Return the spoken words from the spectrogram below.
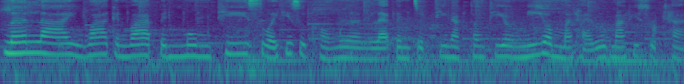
เพลินไลน์ว่ากันว่าเป็นมุมที่สวยที่สุดของเมือง และเป็นจุดที่นักท่องเที่ยวนิยมมาถ่ายรูปมากที่สุดค่ะ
